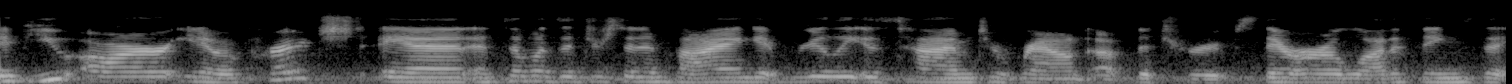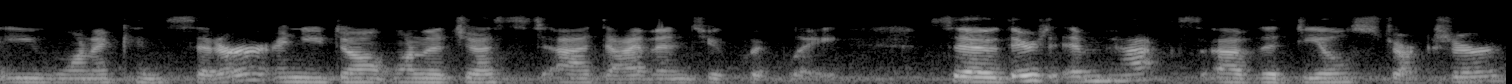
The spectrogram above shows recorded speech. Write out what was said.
if you are you know approached and and someone's interested in buying it really is time to round up the troops. There are a lot of things that you want to consider and you don't want to just uh, dive in too quickly. So there's impacts of the deal structure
